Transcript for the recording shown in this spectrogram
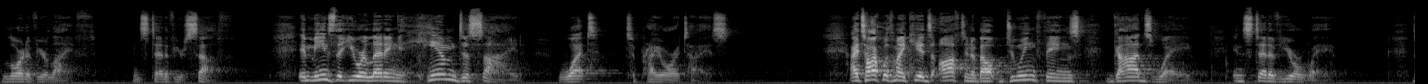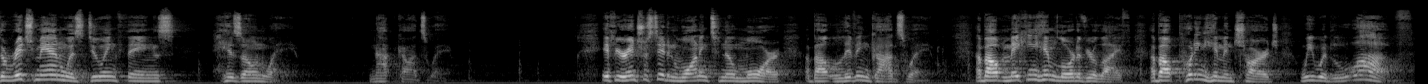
Lord of your life instead of yourself. It means that you are letting him decide what to prioritize. I talk with my kids often about doing things God's way instead of your way. The rich man was doing things his own way, not God's way. If you're interested in wanting to know more about living God's way, about making him Lord of your life, about putting him in charge, we would love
